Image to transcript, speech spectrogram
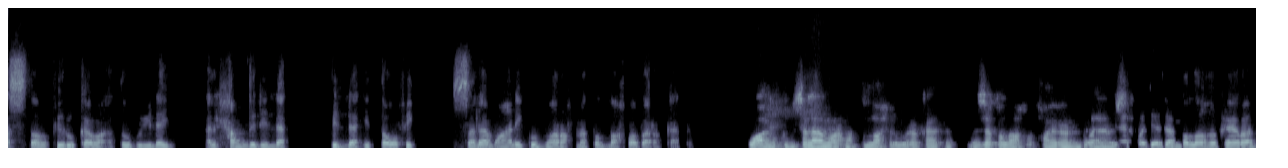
astaghfiruka wa atubu ilaih. Alhamdulillah billahi taufik. Assalamualaikum warahmatullahi wabarakatuh. Waalaikumsalam warahmatullahi wabarakatuh. Jazakallahu khairan. Jazakallahu khairan.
